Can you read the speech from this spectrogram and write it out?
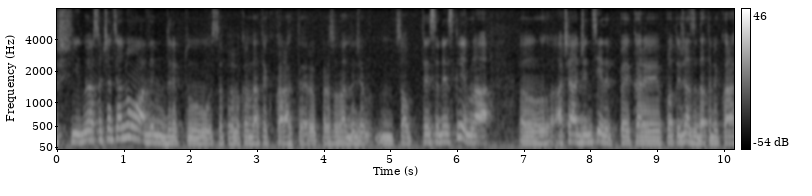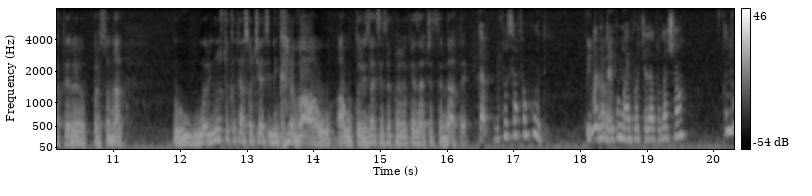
Și noi, asociația, nu avem dreptul să prelucrăm date cu caracter personal de genul. Sau trebuie să ne înscriem la uh, acea agenție de pe care protejează datele cu caracter personal. Ori nu știu câte asociații din Craiova au autorizație să prelucreze aceste date. Dar tu s-a făcut. Ilegal. Anul trecut nu ai procedat tot așa? Tot Nu,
